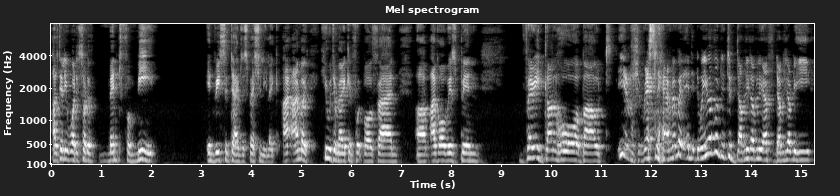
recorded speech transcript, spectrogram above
I'll tell you what it sort of meant for me in recent times, especially. Like, I, am a huge American football fan. Um, I've always been very gung ho about wrestling. I remember, were you ever into WWF, WWE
